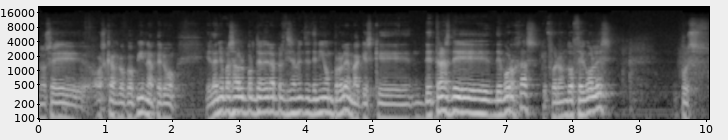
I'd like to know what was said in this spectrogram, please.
no sé, Óscar lo que opina, pero el año pasado el Pontevedra precisamente tenía un problema, que es que detrás de, de Borjas, que fueron 12 goles, pues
